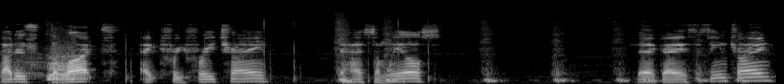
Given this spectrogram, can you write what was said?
that is the light 833 train. It has some wheels. There goes the steam train.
